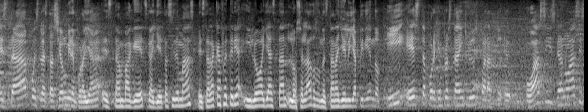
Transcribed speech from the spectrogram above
está pues la estación, miren, por allá están baguettes, galletas y demás, está la cafetería y luego allá están los helados donde están Ayeli ya pidiendo. Y esta, por ejemplo, está incluido para eh, Oasis, Gran Oasis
